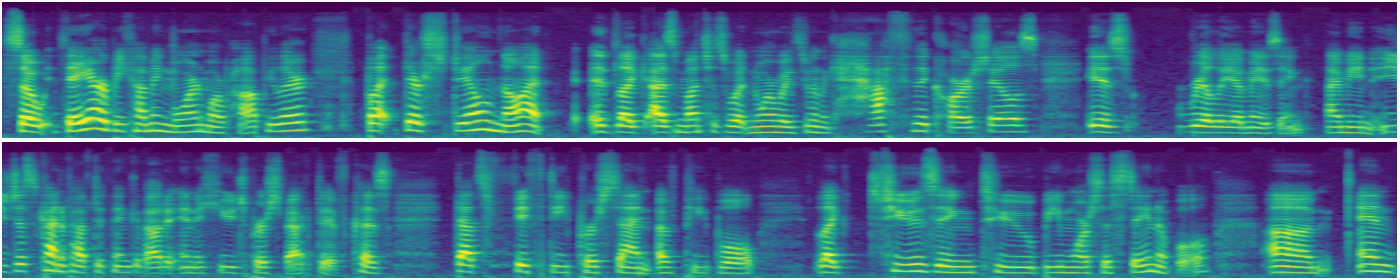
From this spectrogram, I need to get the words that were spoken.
So they are becoming more and more popular, but they're still not eh, like as much as what Norway is doing. Like half the car sales is really amazing. I mean, you just kind of have to think about it in a huge perspective because that's 50% of people like choosing to be more sustainable. Um, and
